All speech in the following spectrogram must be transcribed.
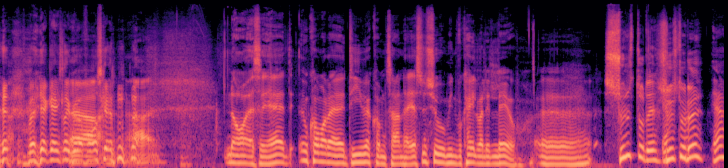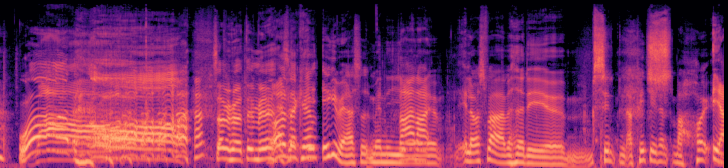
Men jeg kan ikke slet ikke høre forskellen. Nej. Nå, altså ja, nu kommer der diva-kommentaren her. Jeg synes jo, min vokal var lidt lav. Øh, Synes du det? Synes du det? ja, What? Oh, så har vi hørt det med. Hold da kæft. ikke i verset, men i... Nej, nej. Øh, eller også var, hvad hedder det, øh, sinten, arpeggio, den var høj. Ja,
